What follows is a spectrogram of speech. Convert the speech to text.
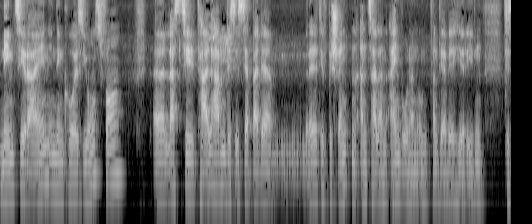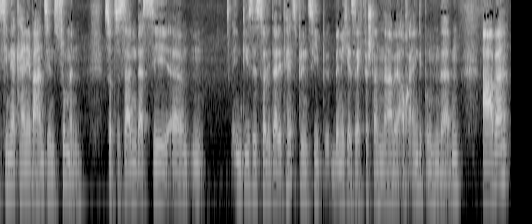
nehmt sie rein in den Kohäsionsfonds, äh, lasst sie teilhaben. Das ist ja bei der relativ beschränkten Anzahl an Einwohnern, um, von der wir hier reden, das sind ja keine Wahnsinnssummen. Sozusagen, dass sie ähm, in dieses Solidaritätsprinzip, wenn ich es recht verstanden habe, auch eingebunden werden. Aber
